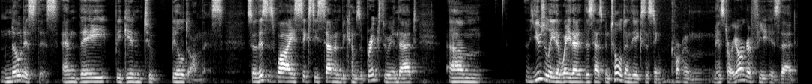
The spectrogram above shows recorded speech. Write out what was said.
notice this and they begin to build on this. So, this is why 67 becomes a breakthrough in that um, usually the way that this has been told in the existing um, historiography is that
